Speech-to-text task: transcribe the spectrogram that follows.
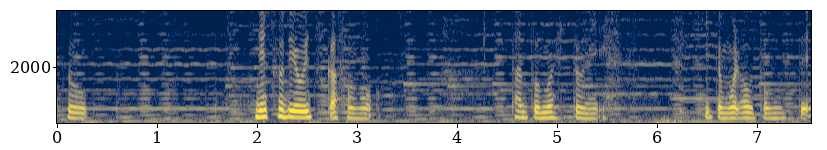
そう。でそれをいつかその担当の人に 聞いてもらおうと思って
